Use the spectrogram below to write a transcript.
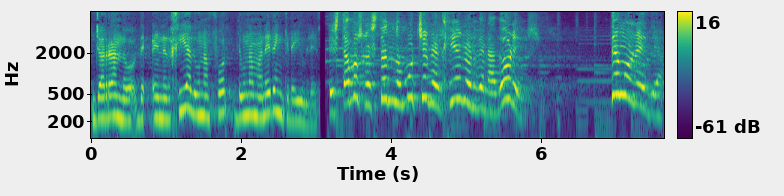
y ahorrando energía de una, de una manera increíble. Estamos gastando mucha energía en ordenadores. Tengo una idea.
